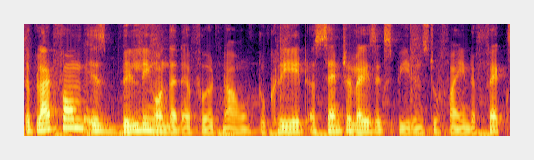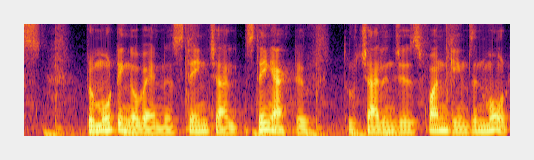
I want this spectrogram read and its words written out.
The platform is building on that effort now to create a centralized experience to find effects, promoting awareness, staying, staying active through challenges, fun games, and more.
